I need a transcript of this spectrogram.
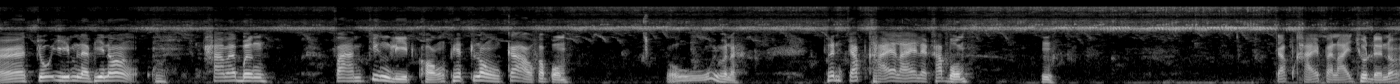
อ่าจุอิมแหละพี่น้อง พามาเบิงฟาร์มจิ้งหรีดของเพชรล่องเก้าครับผม โอ้ยพุ่นะเพื่อนจับขายอะไรเลยครับผม จับขายไปหลายชุดเลยเนาะ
